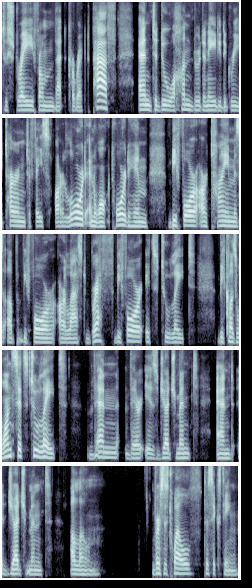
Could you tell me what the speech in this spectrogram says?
to stray from that correct path and to do a 180 degree turn to face our Lord and walk toward Him before our time is up, before our last breath, before it's too late. Because once it's too late, then there is judgment and judgment alone. Verses 12 to 16.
